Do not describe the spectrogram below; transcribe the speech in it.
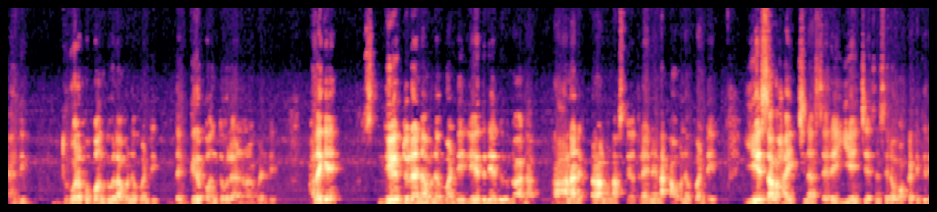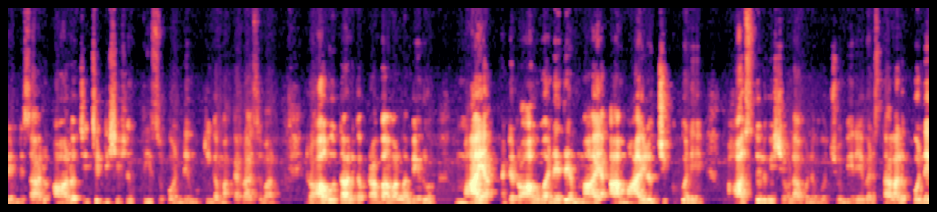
అది దూరపు బంధువులు అవనివ్వండి దగ్గర బంధువులు అవ్వనివ్వండి, అలాగే స్నేహితులని అవనివ్వండి లేదు లేదు నా నా ప్రాణానికి ప్రాణం నా స్నేహితులైన అవనివ్వండి ఏ సలహా ఇచ్చినా సరే, ఏం చేసినా సరే ఒకటికి రెండు సార్లు ఆలోచించి డిసిషన్ తీసుకోండి. ముఖ్యంగా మకర రాశి వాళ్ళు. రాహు తాలూకా ప్రభావం వల్ల మీరు మాయ అంటే రాహు అనేదే మాయ. ఆ మాయలో చిక్కుకొని ఆస్తుల విషయంలో అవ్వనివ్వచ్చు, ఏవైనా స్థలాలు కొనే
